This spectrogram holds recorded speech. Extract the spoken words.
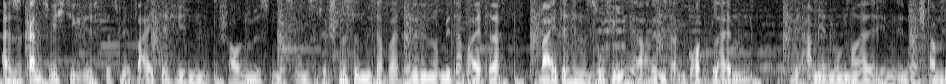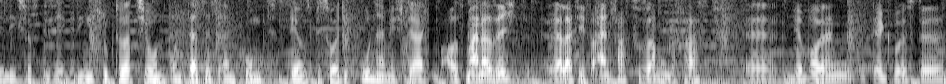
Also ganz wichtig ist, dass wir weiterhin schauen müssen, dass unsere Schlüsselmitarbeiterinnen und Mitarbeiter weiterhin so viele Jahre mit an Bord bleiben. Wir haben ja nun mal in, in der Stammbelegschaft eine sehr geringe Fluktuation. Und das ist ein Punkt, der uns bis heute unheimlich stärkt. Aus meiner Sicht relativ einfach zusammengefasst. Äh, wir wollen der größte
